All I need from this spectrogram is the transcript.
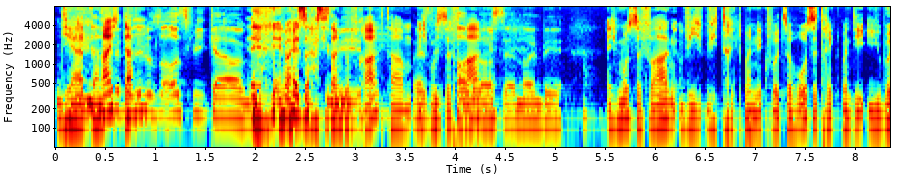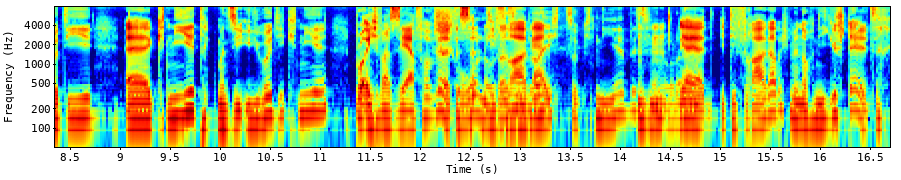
Ja, dann habe ich finde, das sieht dann, so aus wie, keine Ahnung. weißt du, was ich dann gefragt haben? Ich musste nicht, fragen, aus der 9b. ich musste fragen, wie, wie trägt man eine kurze Hose? Trägt man die über die äh, Knie? Trägt man sie über die Knie? Bro, ich war sehr verwirrt. Das, Schon, die oder? Frage, So leicht so Knie ein bisschen, Mhm. oder? Ja, ja, die Frage habe ich mir noch nie gestellt.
